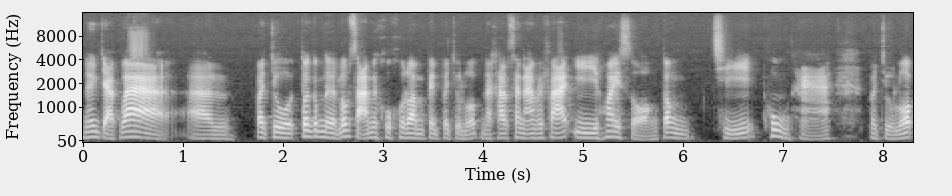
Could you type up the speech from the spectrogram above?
เนื่องจากว่าประจุต้นกำเนิดลบ3ไมโครคูลอมเป็นประจุลบนะครับ สนามไฟฟ้า e ห้อย2ต้องชี้พุ่งหาประจุลบ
